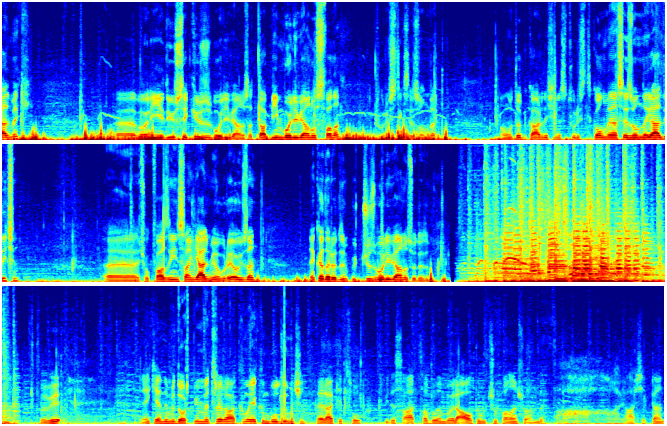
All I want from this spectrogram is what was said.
Gelmek ee, böyle 700-800 Bolivyanos hatta 1000 Bolivyanos falan turistik sezonda. Ama tabii kardeşiniz turistik olmayan sezonda geldiği için ee, çok fazla insan gelmiyor buraya. O yüzden ne kadar ödedim? 300 Bolivyanos ödedim. Tabii yine kendimi 4000 metre rakıma yakın bulduğum için felaket soğuk. Bir de saat sabahın böyle 6.30 falan şu anda. Aa, gerçekten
